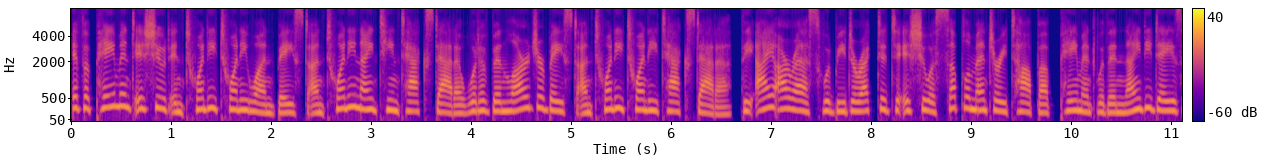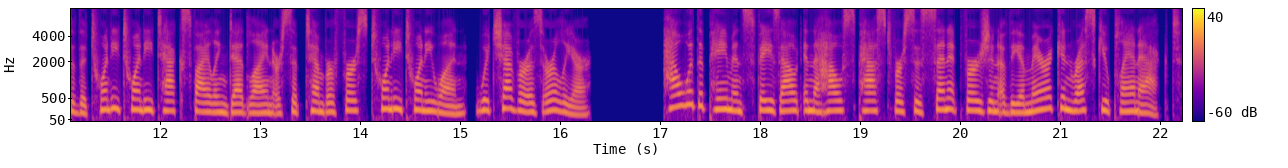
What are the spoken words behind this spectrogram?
If a payment issued in 2021 based on 2019 tax data would have been larger based on 2020 tax data, the IRS would be directed to issue a supplementary top-up payment within 90 days of the 2020 tax filing deadline or September 1, 2021, whichever is earlier. How would the payments phase out in the House-passed versus Senate version of the American Rescue Plan Act?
